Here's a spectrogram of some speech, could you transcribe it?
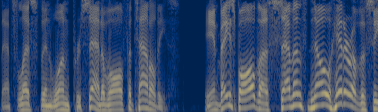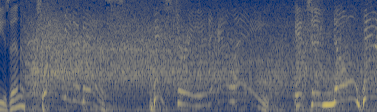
That's less than 1% of all fatalities. In baseball, the seventh no hitter of the season. Swing and a miss. History in L.A. It's a no hitter.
